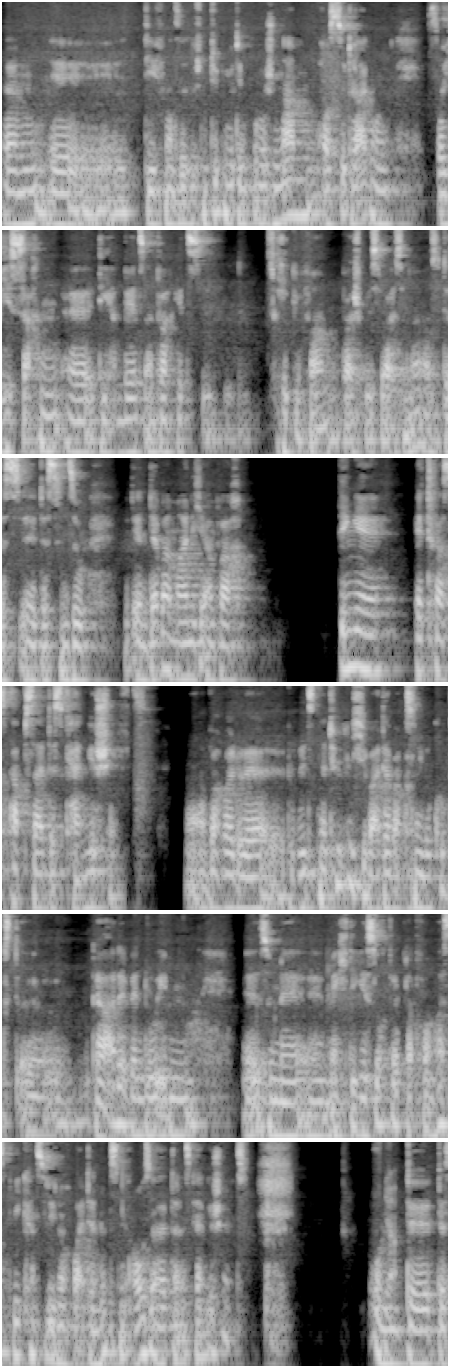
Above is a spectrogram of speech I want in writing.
ähm, äh, die französischen Typen mit dem komischen Namen auszutragen. Und solche Sachen, äh, die haben wir jetzt einfach jetzt zurückgefahren, beispielsweise. Ne? Also das, äh, das sind so, mit Endeavor meine ich einfach Dinge etwas abseits des Kerngeschäfts. Einfach weil du, du willst natürlich weiter wachsen. Du guckst, äh, gerade wenn du eben äh, so eine äh, mächtige Softwareplattform hast, wie kannst du die noch weiter nutzen außerhalb deines Kerngeschäfts? Und ja. äh, das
